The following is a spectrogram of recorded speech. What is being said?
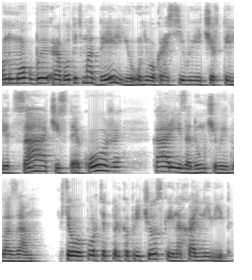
он мог бы работать моделью, у него красивые черты лица, чистая кожа, карие задумчивые глаза. Все портит только прическа и нахальный вид.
